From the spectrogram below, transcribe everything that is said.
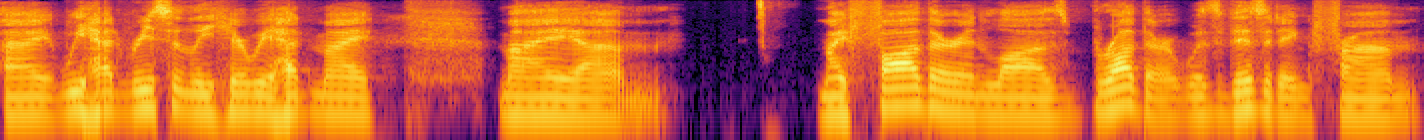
I we had recently here we had my my um, my father-in-law's brother was visiting from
